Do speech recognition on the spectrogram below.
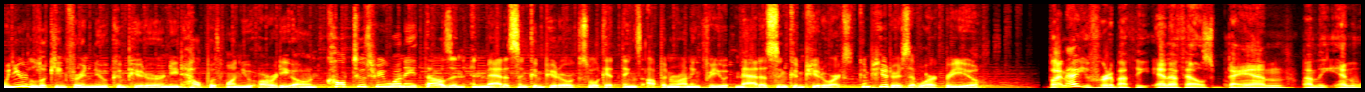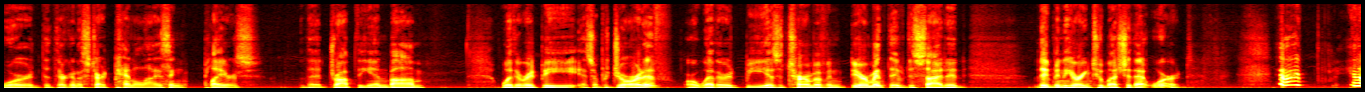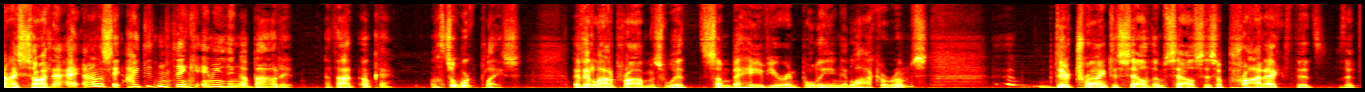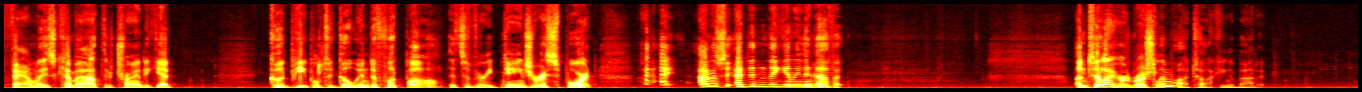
When you're looking for a new computer or need help with one you already own, call 231 8000 and Madison Computer Works will get things up and running for you. Madison Computer Works, computers that work for you. By now, you've heard about the NFL's ban on the N word, that they're going to start penalizing players that drop the N bomb, whether it be as a pejorative or whether it be as a term of endearment. They've decided they've been hearing too much of that word. And I you know, I saw it. I, honestly, I didn't think anything about it. I thought, okay, well, it's a workplace. They've had a lot of problems with some behavior and bullying in locker rooms. They're trying to sell themselves as a product that, that families come out. They're trying to get good people to go into football. It's a very dangerous sport. I, I, honestly, I didn't think anything of it. Until I heard Rush Limbaugh talking about it.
